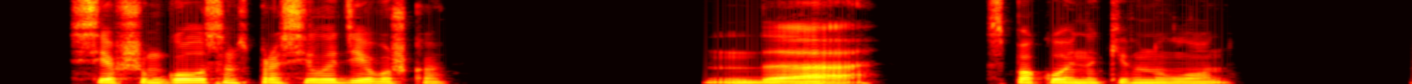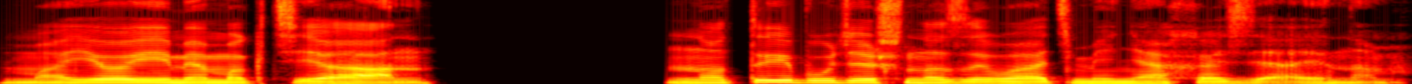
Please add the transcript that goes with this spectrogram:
— севшим голосом спросила девушка. «Да», — спокойно кивнул он. «Мое имя Мактиан. Но ты будешь называть меня хозяином».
